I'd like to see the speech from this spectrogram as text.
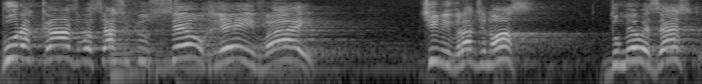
Por acaso você acha que o seu rei vai te livrar de nós, do meu exército,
